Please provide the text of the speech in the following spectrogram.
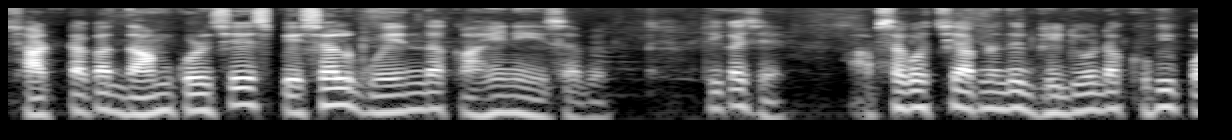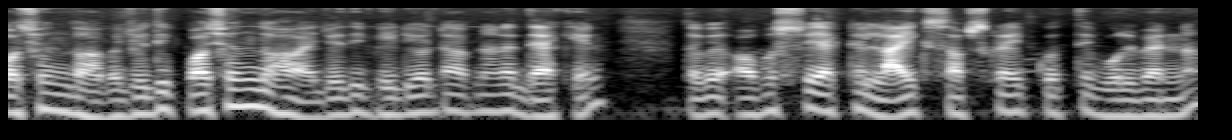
ষাট টাকার দাম করেছে স্পেশাল গোয়েন্দা কাহিনী হিসাবে। ঠিক আছে? আশা করছি আপনাদের ভিডিওটা খুবই পছন্দ হবে। যদি পছন্দ হয়, যদি ভিডিওটা আপনারা দেখেন, তবে অবশ্যই একটা লাইক সাবস্ক্রাইব করতে ভুলবেন না।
